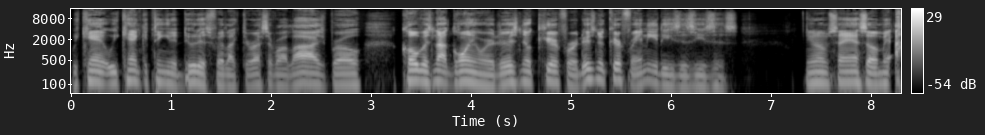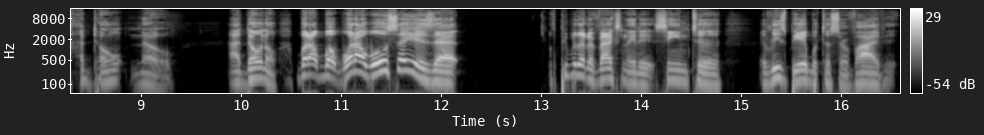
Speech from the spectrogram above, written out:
We can't we can't continue to do this for like the rest of our lives, bro. COVID's not going anywhere. There is no cure for it. There's no cure for any of these diseases. You know what I'm saying? So I mean, I don't know. I don't know. But I, but what I will say is that people that are vaccinated seem to at least be able to survive it.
